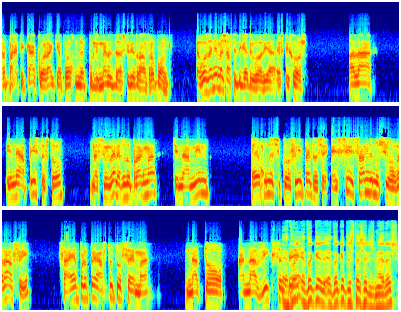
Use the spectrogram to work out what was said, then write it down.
αρπακτικά κοράκια που έχουν πουλημένα τα σπίτια των ανθρώπων. Εγώ δεν είμαι σε αυτή την κατηγορία, ευτυχώς. Αλλά είναι απίστευτο να συμβαίνει αυτό το πράγμα και να μην έχουν σηκωθεί οι πέτρες. Εσεί, σαν δημοσιογράφοι, θα έπρεπε αυτό το θέμα να το αναδείξετε. Εδώ, εδώ και, εδώ και τρει-τέσσερι μέρες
